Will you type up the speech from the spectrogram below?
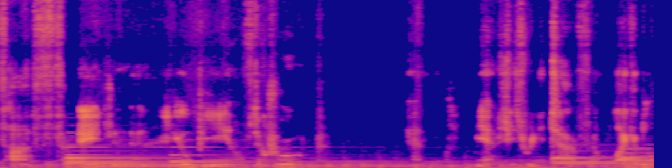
tough agent and newbie of the group, and yeah, she's really tough and likable.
